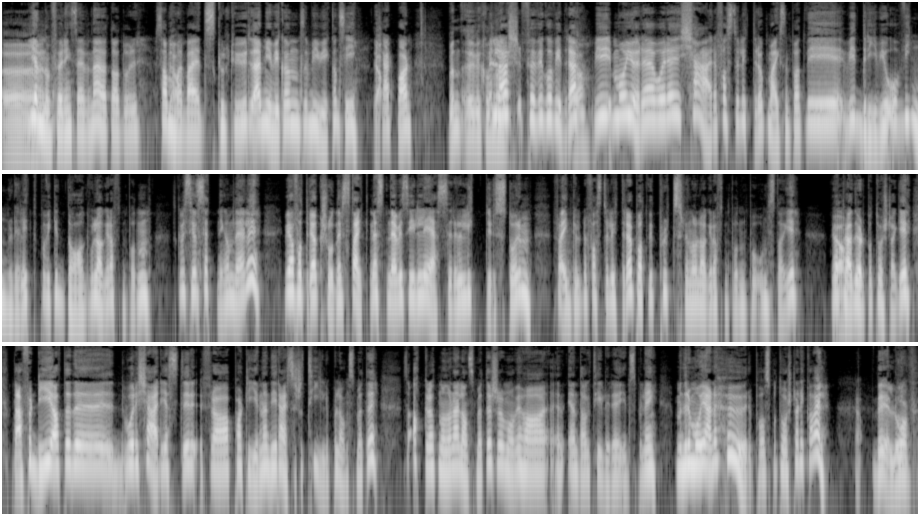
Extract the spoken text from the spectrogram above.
Uh, Gjennomføringsevne er jo et annet ord. Samarbeidskultur. Det er mye vi kan, mye vi kan si. Kjært barn. Men eh, vi kan Men jo- Lars, før vi går videre. Ja. Vi må gjøre våre kjære faste lyttere oppmerksom på at vi, vi driver jo og vingler litt på hvilken dag vi lager Aftenpodden. Skal vi si en setning om det, eller? Vi har fått reaksjoner, sterke, nesten jeg vil si leser- eller lytterstorm fra enkelte faste lyttere på at vi plutselig nå lager Aftenpodden på onsdager. Vi har Ja. pleid å gjøre det på torsdager. Det er fordi at det, våre kjære gjester fra partiene de reiser så tidlig på landsmøter. Så akkurat nå når det er landsmøter, så må vi ha en, en dag tidligere innspilling. Men dere må gjerne høre på oss på torsdag likevel. Ja, det er lov.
